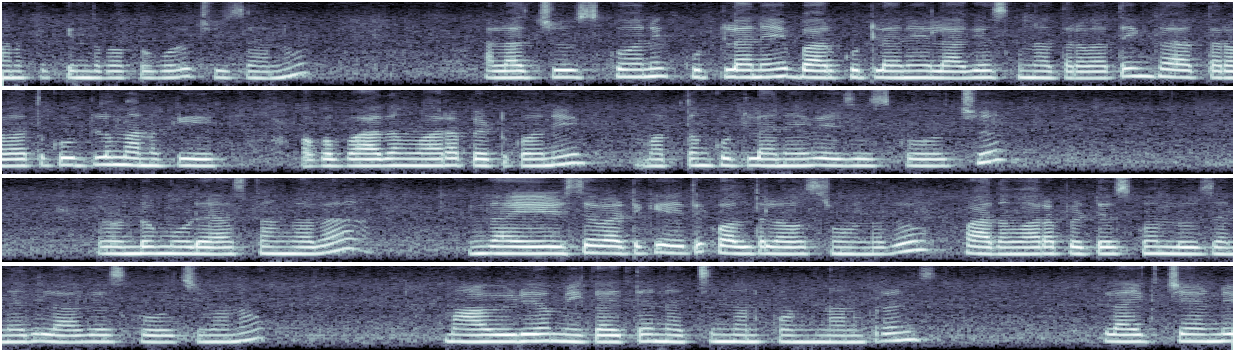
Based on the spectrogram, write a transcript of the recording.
మనకి కింద పక్క కూడా చూశాను. అలా చూసుకొని కుట్లు అనేవి బార్ కుట్లు అనేవి లాగేసుకున్న తర్వాత ఇంకా తర్వాత కుట్లు మనకి ఒక పాదం వార పెట్టుకొని మొత్తం కుట్లు అనేవి వేసేసుకోవచ్చు. రెండు మూడు వేస్తాం కదా. ఇంకా వేసే వాటికి అయితే కొలతలు అవసరం ఉండదు. పాదం వార పెట్టేసుకొని లూజ్ అనేది లాగేసుకోవచ్చు మనం. మా వీడియో మీకైతే నచ్చింది అనుకుంటున్నాను ఫ్రెండ్స్. లైక్ చేయండి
